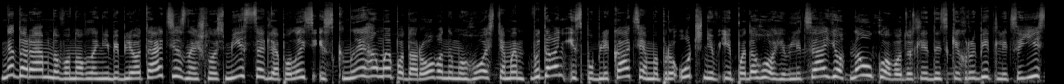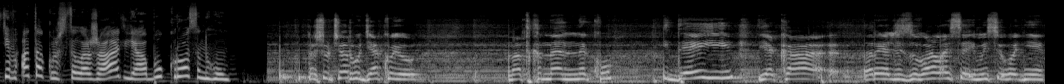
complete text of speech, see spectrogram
Недаремно в оновленій бібліотеці знайшлось місце для полиць із книгами, подарованими гостями, видань із публікаціями про учнів і педагогів ліцею, науково-дослідницьких робіт ліцеїстів, а також стелажа для буккросингу. В першу чергу дякую натхненнику ідеї, яка реалізувалася, і ми сьогодні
